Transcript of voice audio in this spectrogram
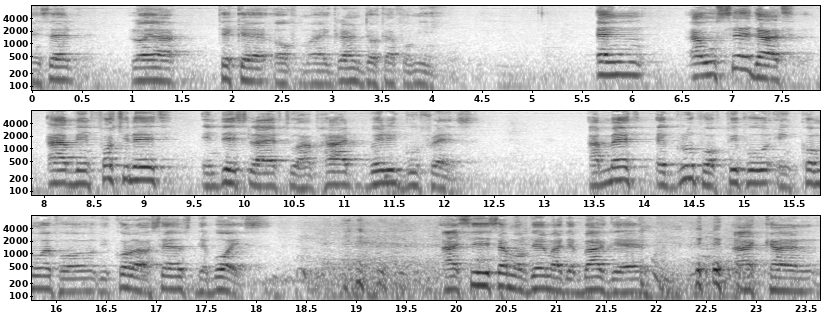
and said, Lawyer, take care of my granddaughter for me. And I will say that I've been fortunate in this life to have had very good friends. I met a group of people in Commonwealth Hall, we call ourselves the boys. I see some of them at the back there. I can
